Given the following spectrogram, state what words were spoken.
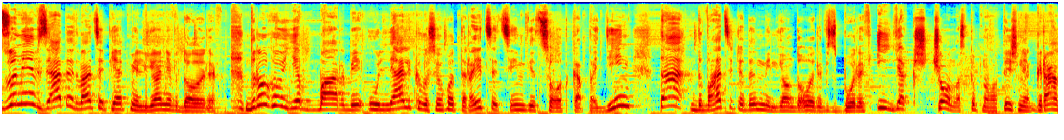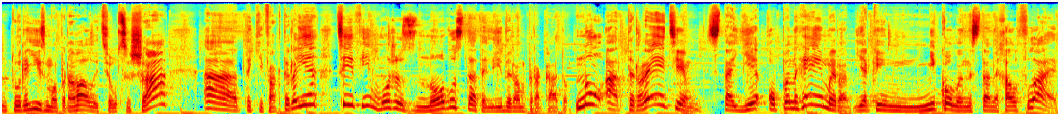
Зумів взяти 25 мільйонів доларів. Другою є Барбі у ляльки усього 37% падінь та 21 мільйон доларів зборів. І якщо наступного тижня Гран Турізмо провалиться у США, а такі фактори є, цей фільм може знову стати лідером прокату. Ну а третім стає Опенгеймером, який ніколи не стане Half-Life.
